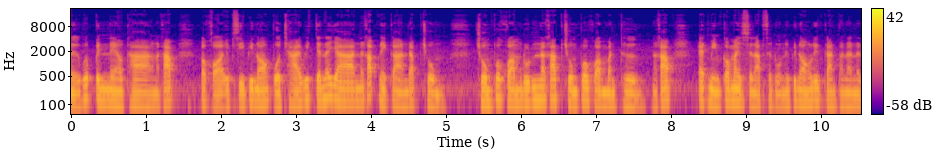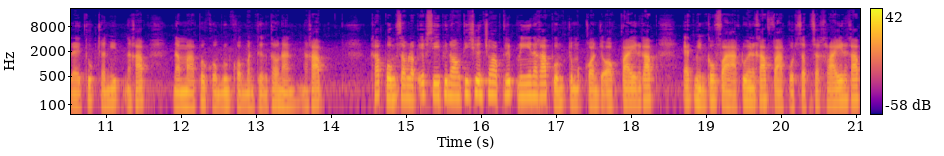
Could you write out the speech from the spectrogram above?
นอเพื่อเป็นแนวทางนะครับก็ขอ FC พี่น้องโปรดใช้วิจารณญาณนะครับในการรับชม ชมเพื่อความรุ้นนะครับ ชมเพื่อความบันเทิงนะครับแอดมินก็ไม่สนับสนุนให้พี่น้องเล่นการพนันใดทุกชนิดนะครับนำมาเพื่อความรุ้นความบันเทิงเท่านั้นนะครับครับผมสำหรับ FC พี่น้องที่ชื่นชอบคลิปนี้นะครับผมก่อนจะออกไปนะครับแอดมินก็ฝากด้วยนะครับฝากกด Subscribe นะครับ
